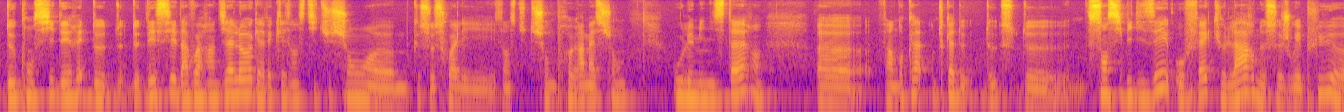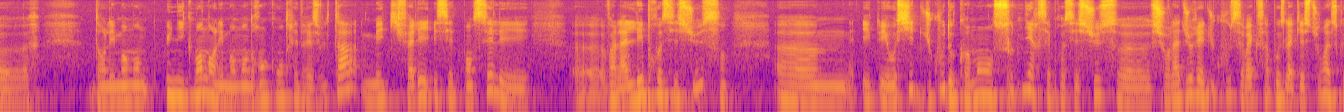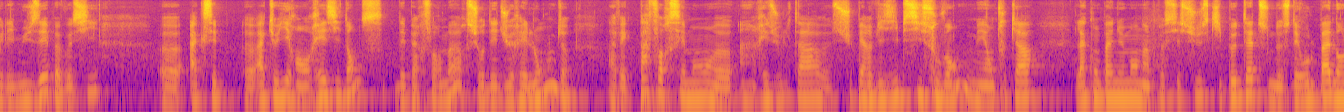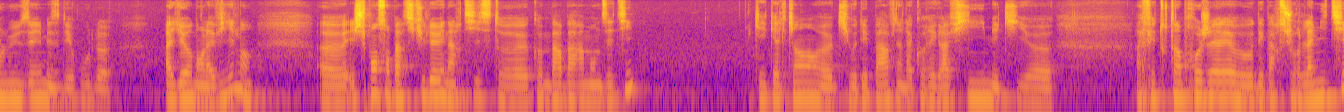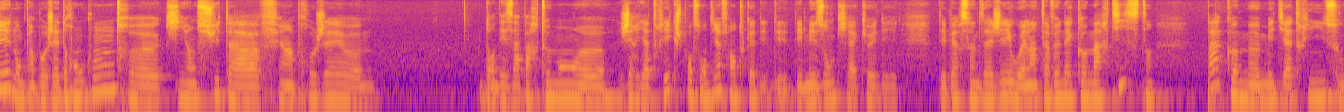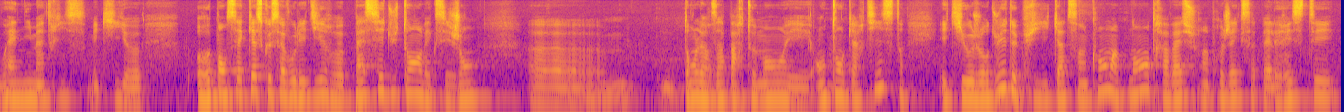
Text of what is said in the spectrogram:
de considérer, d'essayer d'avoir un dialogue avec les institutions, euh, que ce soit les institutions de programmation ou le ministère. enfin, en tout cas, de, sensibiliser au fait que l'art ne se jouait plus dans les moments, uniquement dans les moments de rencontre et de résultats, mais qu'il fallait essayer de penser les, euh, voilà, les processus euh, et, aussi du coup de comment soutenir ces processus euh, sur la durée. Du coup, c'est vrai que ça pose la question est-ce que les musées peuvent aussi accueillir en résidence des performeurs sur des durées longues, avec pas forcément un résultat super visible si souvent, mais en tout cas l'accompagnement d'un processus qui peut-être ne se déroule pas dans le musée, mais se déroule ailleurs dans la ville. Euh, et je pense en particulier à une artiste euh, comme Barbara Manzetti, qui est quelqu'un euh, qui au départ vient de la chorégraphie, mais qui a fait tout un projet au départ sur l'amitié, donc un projet de rencontre, qui ensuite a fait un projet dans des appartements gériatriques, je pense on dit, enfin en tout cas des, maisons qui accueillent des, personnes âgées où elle intervenait comme artiste, pas comme médiatrice ou animatrice, mais qui repensait qu'est-ce que ça voulait dire passer du temps avec ces gens euh, dans leurs appartements et en tant qu'artistes, et qui aujourd'hui, depuis 4-5 ans maintenant, travaillent sur un projet qui s'appelle Rester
